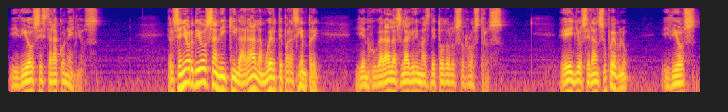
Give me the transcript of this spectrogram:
y Dios estará con ellos. El Señor Dios aniquilará la muerte para siempre, y enjugará las lágrimas de todos los rostros. Ellos serán su pueblo, y Dios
